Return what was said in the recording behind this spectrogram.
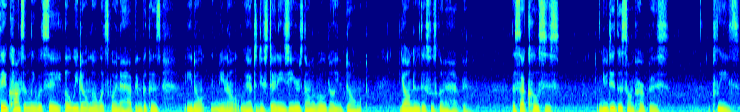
they constantly would say, oh, we don't know what's going to happen because you don't, you know, we have to do studies years down the road. No, you don't. Y'all knew this was going to happen. The psychosis, you did this on purpose. Please,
